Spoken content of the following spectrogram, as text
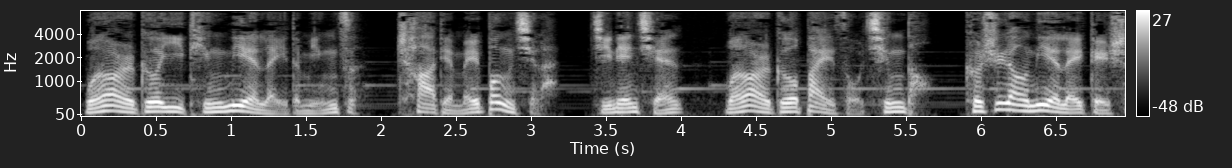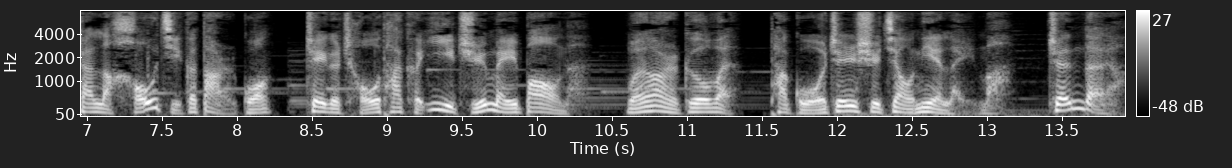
文二哥一听聂磊的名字，差点没蹦起来。几年前，文二哥败走青岛，可是让聂磊给扇了好几个大耳光，这个仇他可一直没报呢。文二哥问他：“果真是叫聂磊吗？”“真的呀。”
